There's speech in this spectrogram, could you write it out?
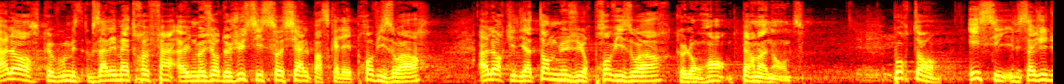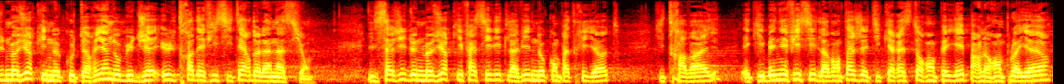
Alors que vous, vous allez mettre fin à une mesure de justice sociale parce qu'elle est provisoire, alors qu'il y a tant de mesures provisoires que l'on rend permanentes. Pourtant, ici, il s'agit d'une mesure qui ne coûte rien au budget ultra déficitaire de la nation. Il s'agit d'une mesure qui facilite la vie de nos compatriotes qui travaillent et qui bénéficient de l'avantage des tickets restaurants payés par leur employeur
